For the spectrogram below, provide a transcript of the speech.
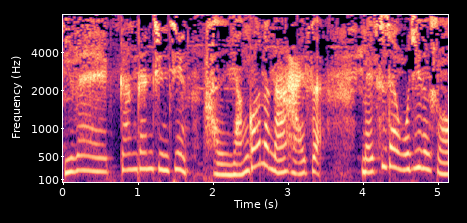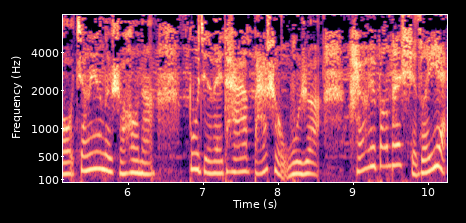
一位干干净净、很阳光的男孩子。每次在无忌的手僵硬的时候呢，不仅为他把手捂热，还会帮他写作业。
